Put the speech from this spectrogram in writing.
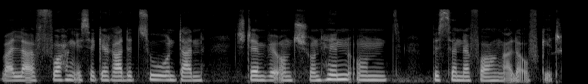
weil der Vorhang ist ja gerade zu und dann stellen wir uns schon hin und bis dann der Vorhang alle aufgeht.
